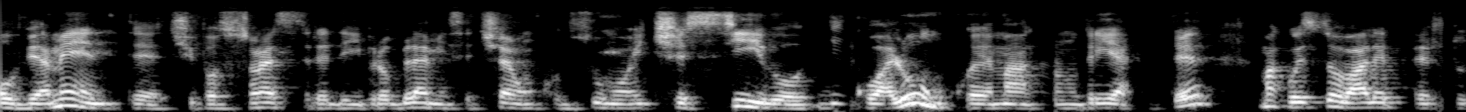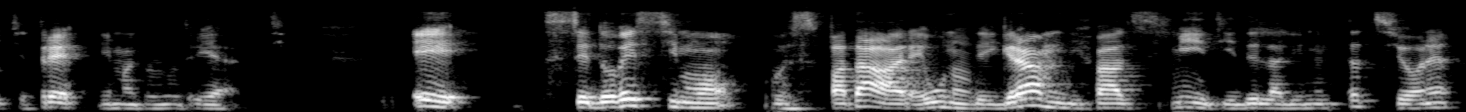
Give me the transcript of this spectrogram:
ovviamente ci possono essere dei problemi se c'è un consumo eccessivo di qualunque macronutriente, ma questo vale per tutti e tre i macronutrienti. E se dovessimo sfatare uno dei grandi falsi miti dell'alimentazione,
